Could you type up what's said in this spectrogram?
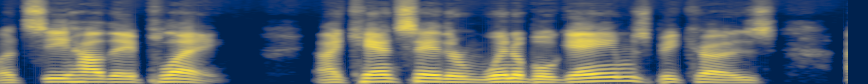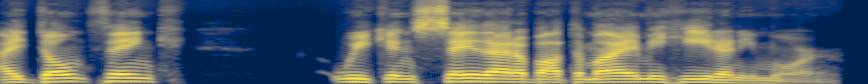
Let's see how they play. I can't say they're winnable games because I don't think we can say that about the Miami Heat anymore.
